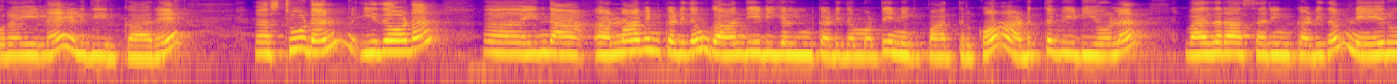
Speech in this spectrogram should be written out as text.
உரையில் எழுதியிருக்காரு. ஸ்டூடெண்ட் இதோட இந்த அண்ணாவின் கடிதம் காந்தியடிகளின் கடிதம் மட்டும் இன்றைக்கி பார்த்துருக்கோம். அடுத்த வீடியோவில் வரதராசரின் கடிதம் நேரு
